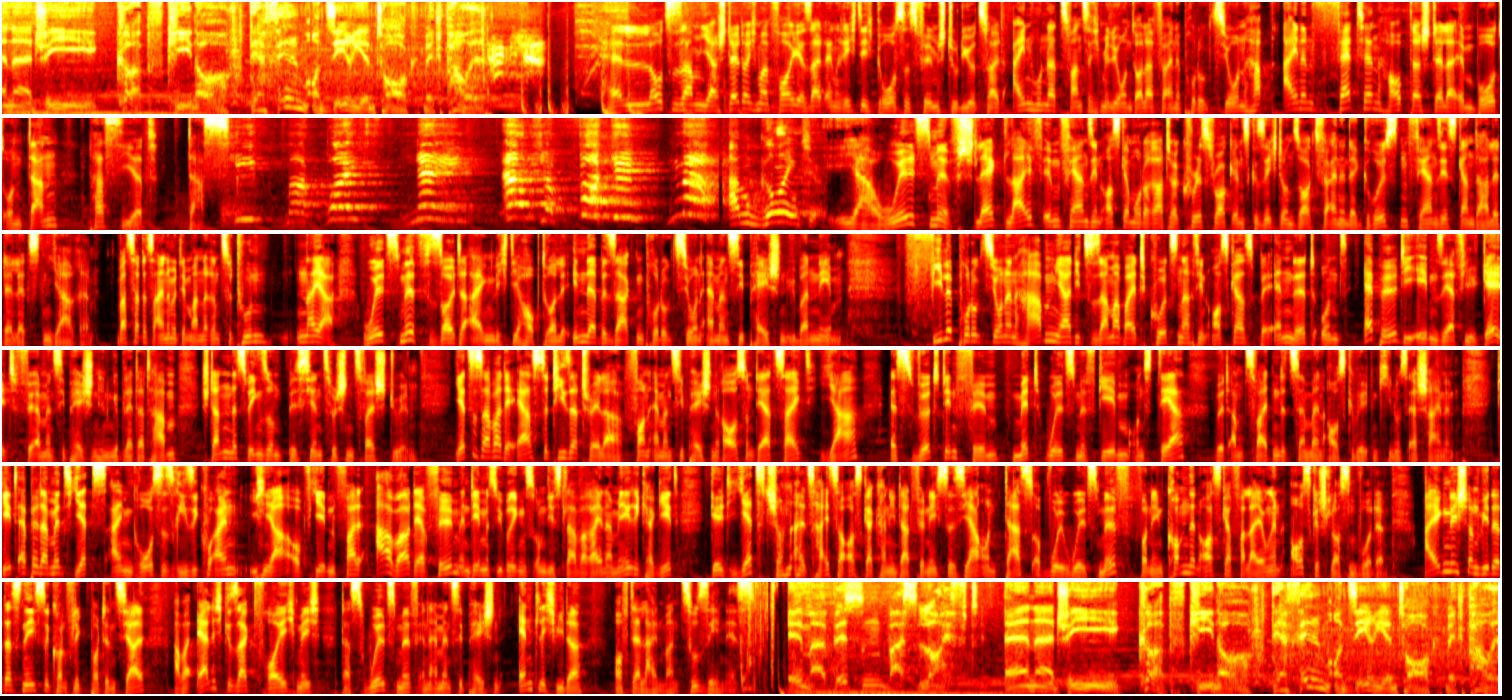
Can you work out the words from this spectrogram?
Energy Kopfkino. Der Film- und Serientalk mit Paul. Hello zusammen. Ja, stellt euch mal vor, ihr seid ein richtig großes Filmstudio, zahlt 120 Millionen Dollar für eine Produktion, habt einen fetten Hauptdarsteller im Boot und dann passiert das. Keep my wife's name I'm going to. Ja, Will Smith schlägt live im Fernsehen Oscar-Moderator Chris Rock ins Gesicht und sorgt für einen der größten Fernsehskandale der letzten Jahre. Was hat das eine mit dem anderen zu tun? Naja, Will Smith sollte eigentlich die Hauptrolle in der besagten Produktion Emancipation übernehmen. Viele Produktionen haben ja die Zusammenarbeit kurz nach den Oscars beendet und Apple, die eben sehr viel Geld für Emancipation hingeblättert haben, standen deswegen so ein bisschen zwischen zwei Stühlen. Jetzt ist aber der erste Teaser-Trailer von Emancipation raus und der zeigt, ja, es wird den Film mit Will Smith geben und der wird am 2. Dezember in ausgewählten Kinos erscheinen. Geht Apple damit jetzt ein großes Risiko ein? Ja, auf jeden Fall. Aber der Film, in dem es übrigens um die Sklaverei in Amerika geht, gilt jetzt schon als heißer Oscar-Kandidat für nächstes Jahr und das, obwohl Will Smith von den kommenden Oscar-Verleihungen ausgeschlossen wurde. Eigentlich schon wieder das nächste Konfliktpotenzial, aber ehrlich gesagt freue ich mich, dass Will Smith in Emancipation endlich wieder auf der Leinwand zu sehen ist. Immer wissen, was läuft. Energy Kopfkino. Der Film- und Serientalk mit Paul.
